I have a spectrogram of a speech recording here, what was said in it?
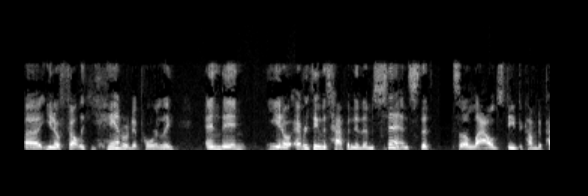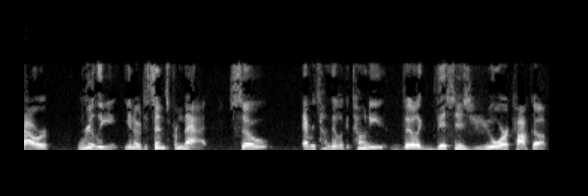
uh, you know, felt like he handled it poorly. And then, you know, everything that's happened to them since that's allowed Steve to come to power really, you know, descends from that. So every time they look at Tony, they're like, this is your cock up.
